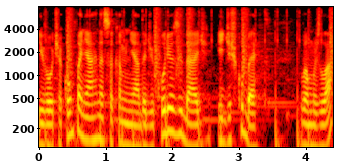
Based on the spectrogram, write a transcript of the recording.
e vou te acompanhar nessa caminhada de curiosidade e descoberta. Vamos lá?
